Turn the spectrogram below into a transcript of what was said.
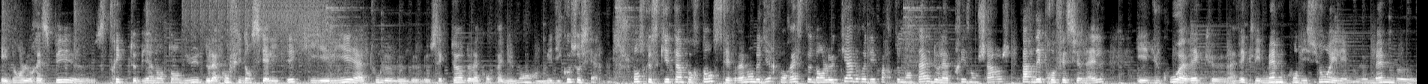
et dans le respect euh, strict, bien entendu, de la confidentialité qui est liée à tout le, secteur de l'accompagnement médico-social. Je pense que ce qui est important, c'est vraiment de dire qu'on reste dans le cadre départemental de la prise en charge par des professionnels et du coup avec, euh, avec les mêmes conditions et les, le même euh,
